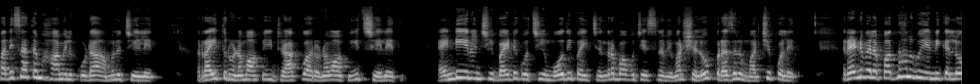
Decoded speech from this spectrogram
పది శాతం హామీలు కూడా అమలు చేయలేదు. రైతు రుణమాఫీ డ్రాక్వా రుణమాఫీ చేయలేదు. ఎన్డీఏ నుంచి బయటకు వచ్చి మోదీపై చంద్రబాబు చేసిన విమర్శలు ప్రజలు మర్చిపోలేదు. రెండు వేల పద్నాలుగు ఎన్నికల్లో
